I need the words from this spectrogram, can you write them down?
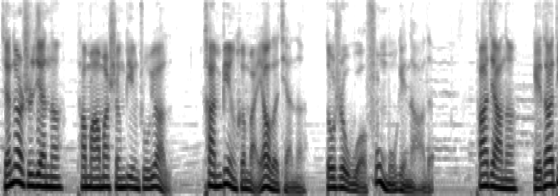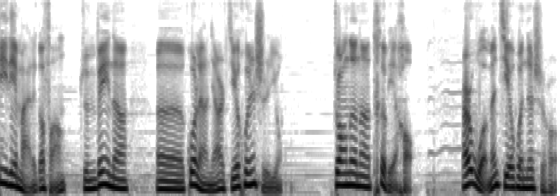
前段时间呢，他妈妈生病住院了，看病和买药的钱呢，都是我父母给拿的。他家呢，给他弟弟买了个房，准备呢，呃，过两年结婚时用，装的呢特别好。而我们结婚的时候，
